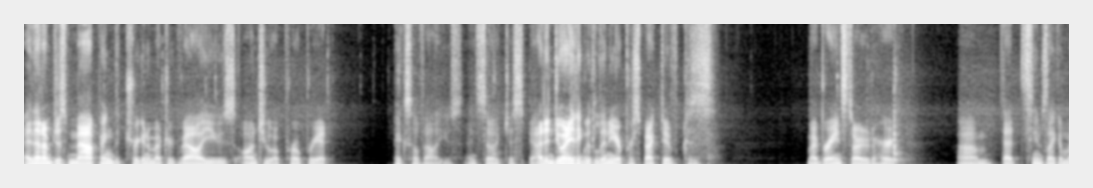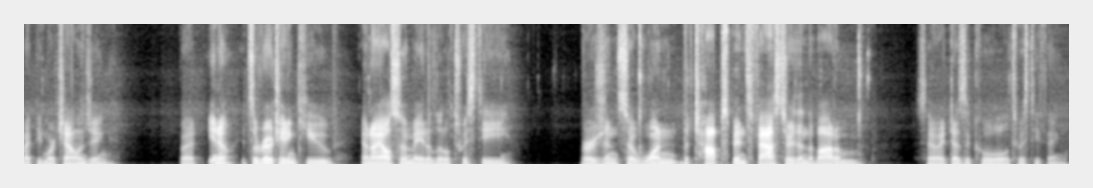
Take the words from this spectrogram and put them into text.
and then I'm just mapping the trigonometric values onto appropriate pixel values. And so it just, I didn't do anything with linear perspective because my brain started to hurt. Um, that seems like it might be more challenging. But, you know, it's a rotating cube. And I also made a little twisty version. So one, the top spins faster than the bottom. So it does a cool twisty thing.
